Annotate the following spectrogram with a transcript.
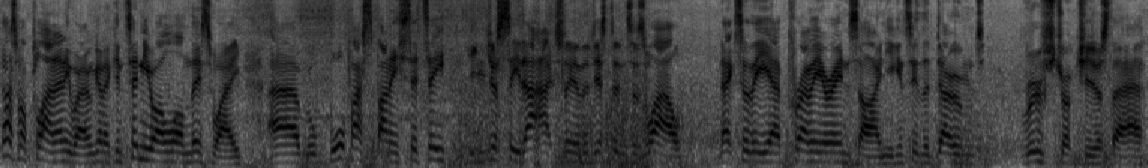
that's my plan anyway. I'm going to continue on along this way. Uh, we'll walk past Spanish City. You can just see that actually in the distance as well. Next to the uh, Premier Inn sign you can see the domed roof structure just there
